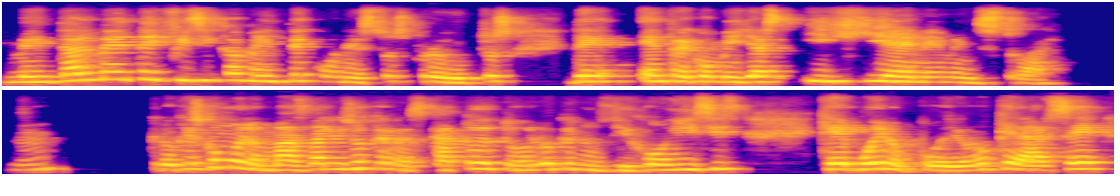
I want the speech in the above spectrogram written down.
mentalmente y físicamente con estos productos de, entre comillas, higiene menstrual. Creo que es como lo más valioso que rescato de todo lo que nos dijo Isis, que bueno, podríamos quedarse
